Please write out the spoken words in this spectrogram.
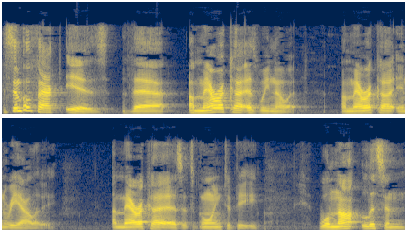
The simple fact is that America as we know it, America in reality, America as it's going to be, will not listen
